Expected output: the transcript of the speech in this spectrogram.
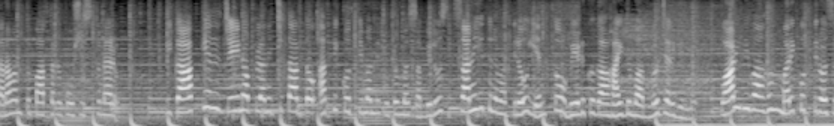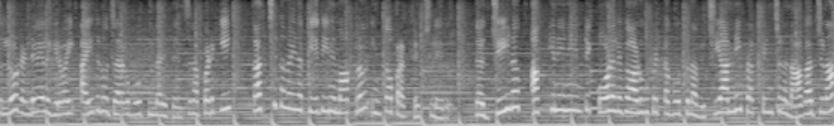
తన వంతు పాత్రను పోషిస్తున్నారు. ఇక అఖిల్ జైనప్ల నిశ్చితార్థం అతి కొద్ది మంది కుటుంబ సభ్యులు సన్నిహితుల మధ్యలో ఎంతో వేడుకగా హైదరాబాద్లో జరిగింది. వారి వివాహం మరికొద్ది రోజుల్లో రెండు వేల ఇరవై ఐదులో జరగబోతుందని తెలిసినప్పటికీ ఖచ్చితమైన తేదీని మాత్రం ఇంకా ప్రకటించలేదు. ద జీనబ్ అక్కినేని ఇంటి కోడలుగా అడుగుపెట్టబోతున్న విజయాన్ని ప్రకటించిన నాగార్జున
